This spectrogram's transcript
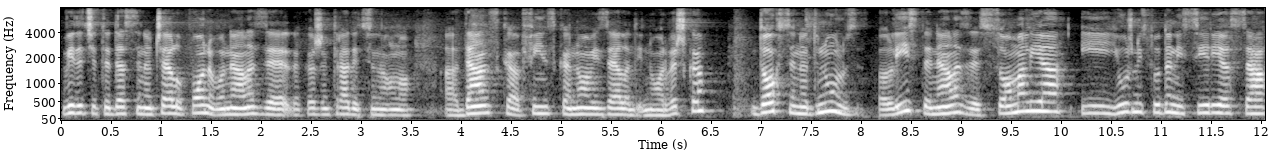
Vidjet ćete da se na čelu ponovo nalaze, da kažem, tradicionalno Danska, Finska, Novi Zeland i Norveška, dok se na dnu liste nalaze Somalija i Južni Sudan i Sirija sa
